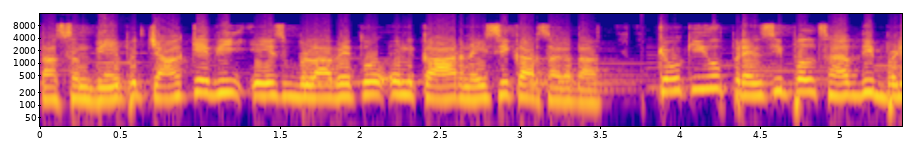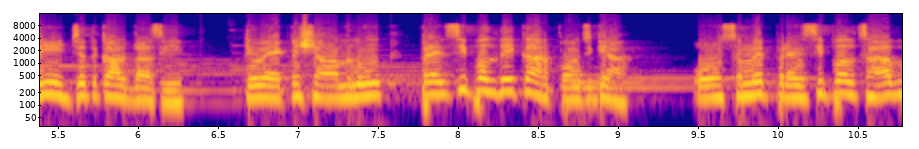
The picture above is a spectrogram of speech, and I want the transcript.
ਤਾਂ ਸੰਦੀਪ ਚਾਹ ਕੇ ਵੀ ਇਸ ਬੁਲਾਵੇ ਤੋਂ ਇਨਕਾਰ ਨਹੀਂ ਸੀ ਕਰ ਸਕਦਾ, ਕਿਉਂਕਿ ਉਹ ਪ੍ਰਿੰਸੀਪਲ ਸਾਹਿਬ ਦੀ ਬੜੀ ਇੱਜ਼ਤ ਕਰਦਾ ਸੀ। ਤੇ ਉਹ ਇੱਕ ਸ਼ਾਮ ਨੂੰ ਪ੍ਰਿੰਸੀਪਲ ਦੇ ਘਰ ਪਹੁੰਚ ਗਿਆ। ਉਸ ਸਮੇਂ ਪ੍ਰਿੰਸੀਪਲ ਸਾਹਿਬ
